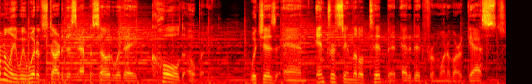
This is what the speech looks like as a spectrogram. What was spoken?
Normally, we would have started this episode with a cold opening, which is an interesting little tidbit edited from one of our guests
